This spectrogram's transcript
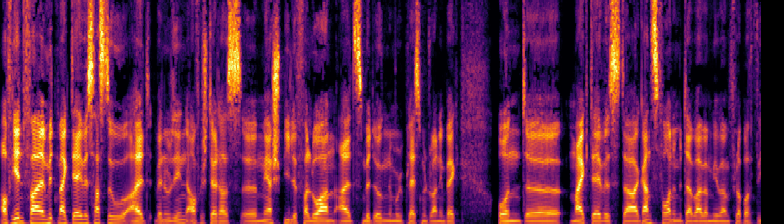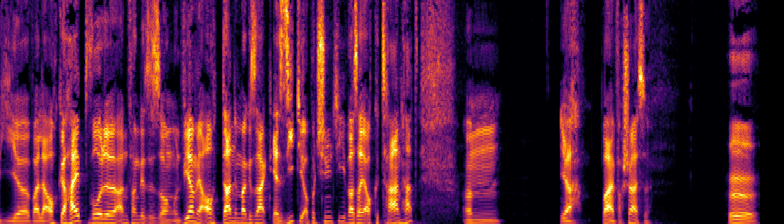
Auf jeden Fall mit Mike Davis hast du halt, wenn du den aufgestellt hast, äh, mehr Spiele verloren als mit irgendeinem Replacement Running Back. Und äh, Mike Davis da ganz vorne mit dabei bei mir beim Flop of the Year, weil er auch gehypt wurde Anfang der Saison. Und wir haben ja auch dann immer gesagt, er sieht die Opportunity, was er ja auch getan hat. Ähm, ja, war einfach scheiße. Hm.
